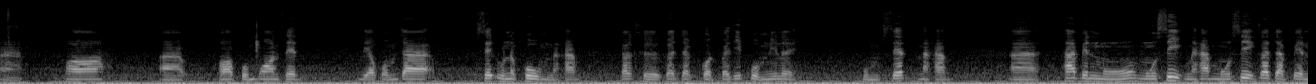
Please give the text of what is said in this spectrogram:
อ่าพออ่าพอปุ่มออนเสร็จ เดี๋ยวผมจะเซตอุณหภูมินะครับ ก็คือก็จะกดไปที่ปุ่มนี้เลย ปุ่มเซตนะครับถ้าเป็นหมูหมูซีกนะครับ หมูซีกก็จะเป็น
